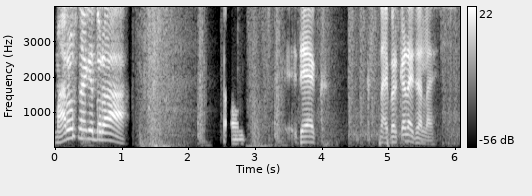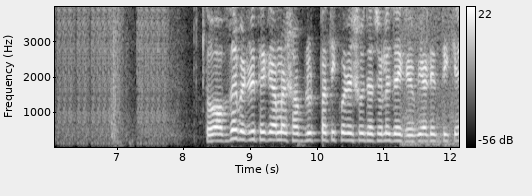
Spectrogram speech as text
মারোস নাকি তোরা? দেখ স্নাইপার কেডাই চালায়? তো অবজারভেটরি থেকে আমরা সব লুটপাতি করে সোজা চলে যাই গ্রেভিয়ার্ডের দিকে।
